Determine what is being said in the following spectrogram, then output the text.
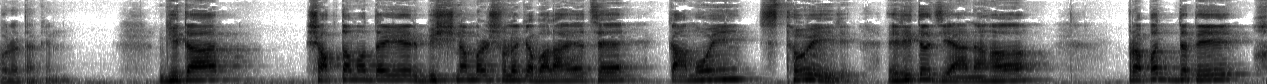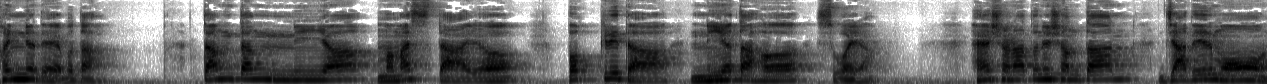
করে থাকেন। গীতার সপ্তম অধ্যায়ের বিশ নম্বর শ্লোকে বলা হয়েছে, কামৈ স্থৈর ঋত জ্ঞান প্রপদ্যতে হন্য দেবতা তং তং নিয়মমস্তায় প্রকৃতা নিয়তঃ স্বয়া। হ্যাঁ সনাতনী সন্তান, যাদের মন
